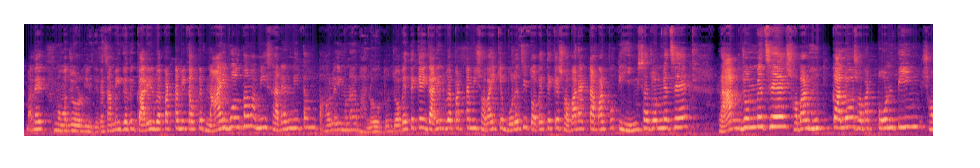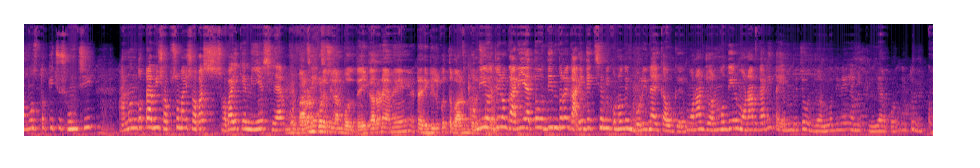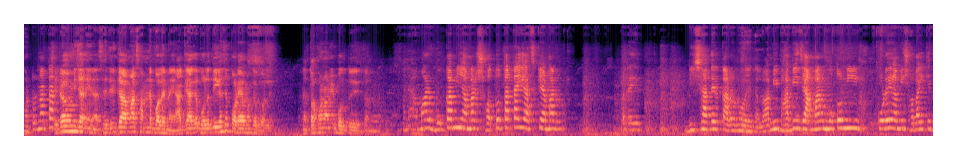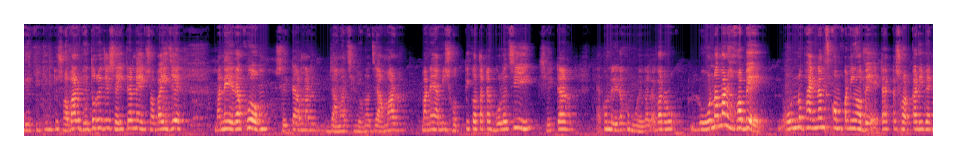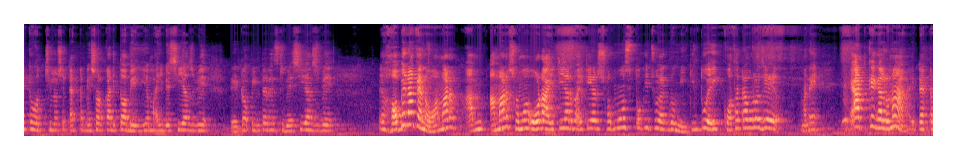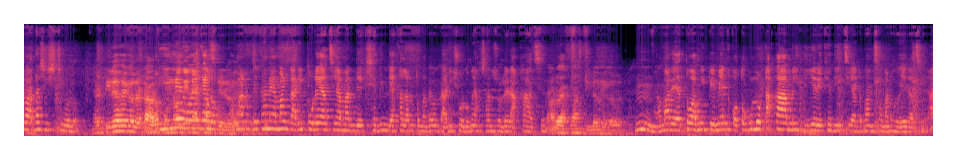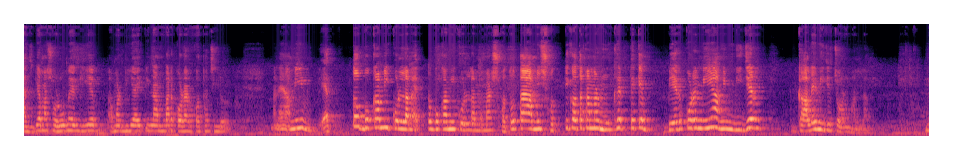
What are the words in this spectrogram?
মানে নজর লেগে গেছে। আমি যদি গাড়ির ব্যাপারটা আমি কাউকে নাই বলতাম, আমি স্যারের নিতাম, তাহলেই মনে হয় ভালো হতো। যবে থেকে এই গাড়ির ব্যাপারটা আমি সবাইকে বলেছি, তবে থেকে সবার একটা আমার প্রতি হিংসা জন্মেছে। রাগ জন্মেছে সবার মুখ কালো সবার টোন টিং সমস্ত কিছু শুনছি। আনন্দটা আমি সবসময় সবার সবাইকে নিয়ে শেয়ার করতে বারণ করেছিলাম বলতে এই কারণে আমি এটা রিভিল করতে বারণ আমি করেছিলাম। ওই জন্য গাড়ি এত দিন ধরে গাড়ি দেখছি আমি কোনোদিন বলি নাই কাউকে। মনার জন্মদিন মনার গাড়ি তাই আমি বলছি ওর জন্মদিনেই আমি ক্লিয়ার করব। কিন্তু ঘটনাটা সেটাও আমি জানি না সেদিনকে আমার সামনে বলে নাই। আগে আগে বলে দিয়ে গেছে পরে আমাকে বলে। না তখন আমি বলতে দিতাম না। মানে আমার বোকামি আমার সততাটাই আজকে আমার মানে বিষাদের কারণ হয়ে গেল। আমি ভাবি যে আমার মতনই করে আমি সবাইকে দেখি, কিন্তু সবার ভেতরে যে সেইটা নেই, সবাই যে মানে এরকম সেটা আমার জানা ছিল না যে আমার মানে আমি সত্যি কথাটা বলেছি, সেইটার এখন এরকম হয়ে গেল। এবার লোন আমার হবে, অন্য ফাইন্যান্স কোম্পানি হবে, এটা একটা সরকারি ব্যাংকে হচ্ছিল, সেটা একটা বেসরকারি তো হবে ইএমআই বেশি আসবে রেট অফ ইন্টারেস্ট বেশি আসবে। হবে না কেন? আমার আমার সময় ওর আইটিআর বাইটিআর সমস্ত কিছু একদমই। কিন্তু এই কথাটা হলো যে মানে আটকে গেল না এটা একটা বাধা সৃষ্টি হলো। ডিলে হয়ে গেল এটা আরও Delay পনেরো দিন গেল। মাস ডিলে হয়ে আমার যেখানে আমার গাড়ি পড়ে আছে আমার দেখ সেদিন দেখালাম তোমাদের আমার গাড়ি শোরুমে আসানসোলে রাখা আছে আরও এক মাস ডিলে হয়ে গেল। হুম আমার এত আমি পেমেন্ট কতগুলো টাকা আমি দিয়ে রেখে দিয়েছি অ্যাডভান্স আমার হয়ে গেছে। আজকে আমার শোরুমে গিয়ে আমার ভিআইপি নাম্বার করার কথা ছিল। মানে আমি এত বোকামি করলাম এত বোকামি করলাম আমার সততা আমি সত্যি কথাটা আমার মুখের থেকে বের করে নিয়ে আমি নিজের গালে নিজে চড় মারলাম।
